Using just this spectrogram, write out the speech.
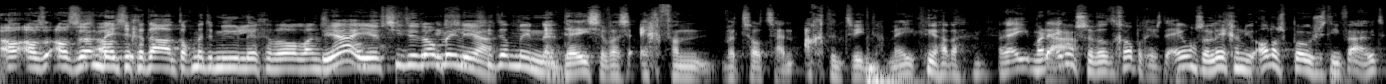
als, als, Het een beetje gedaan, toch? Met de muur liggen wel langs. ja, je ziet het Ik minder. Ja. ziet het wel minder. En deze was echt van, wat zal het zijn, 28 meter. Ja, dat- Nee, maar de Ja. Engelsen, wat grappig is, de Engelsen leggen nu alles positief uit.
